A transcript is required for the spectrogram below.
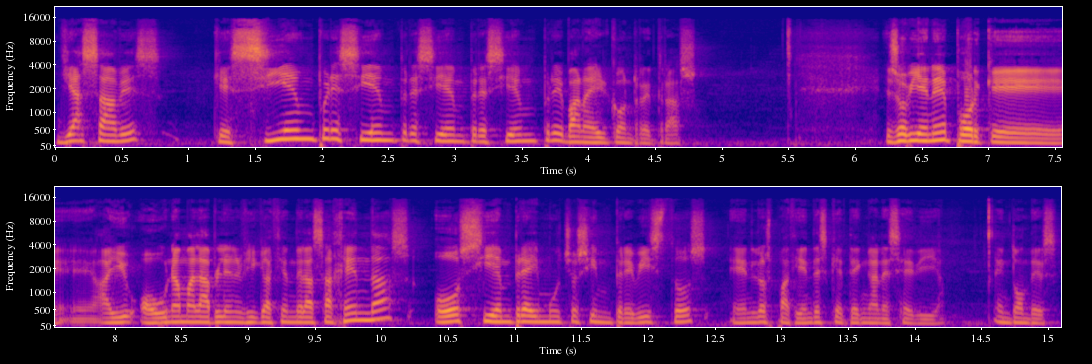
ya sabes que siempre, siempre, siempre, siempre van a ir con retraso. Eso viene porque hay o una mala planificación de las agendas o siempre hay muchos imprevistos en los pacientes que tengan ese día. Entonces,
